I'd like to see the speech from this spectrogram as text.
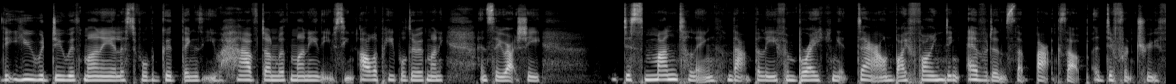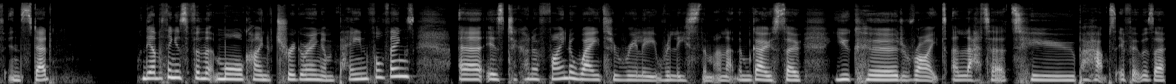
that you would do with money, a list of all the good things that you have done with money, that you've seen other people do with money. And so you're actually dismantling that belief and breaking it down by finding evidence that backs up a different truth instead. The other thing is for the more kind of triggering and painful things, uh, is to kind of find a way to really release them and let them go. So you could write a letter to perhaps if it was a,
